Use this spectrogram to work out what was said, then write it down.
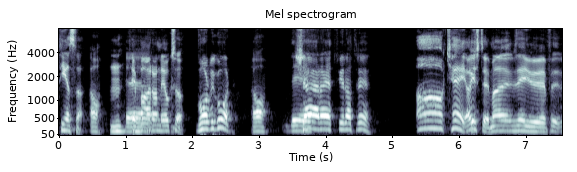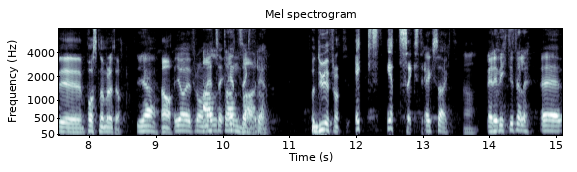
Tensta. Ja. Mm. Eh, Är Baran det också? Vårby gård. Ja. Det, Kära 143. Ah, Okej, ja just det. Men det är ju eh, postnumret då. Ja. Ja. Jag är från Altan 163. Baran. Och du är från X 163. Exakt. Ja. Är det viktigt eller? Eh,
